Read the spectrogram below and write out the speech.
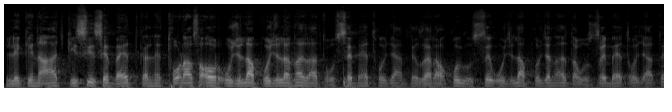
لیکن آج کسی سے بیت کرنے تھوڑا سا اور اجلا پجلا نہ جاتا، اس سے بیت ہو جاتے ذرا، کوئی اس سے اجلا پجلا نہ جاتا، اس سے بیت ہو جاتے۔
